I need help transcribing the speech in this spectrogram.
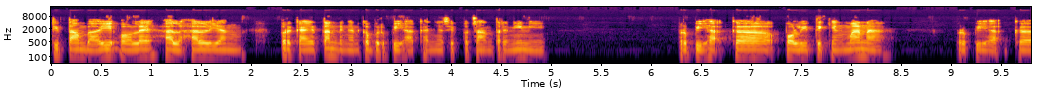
ditambahi oleh hal-hal yang berkaitan dengan keberpihakannya si pesantren ini. Berpihak ke politik yang mana? Berpihak ke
